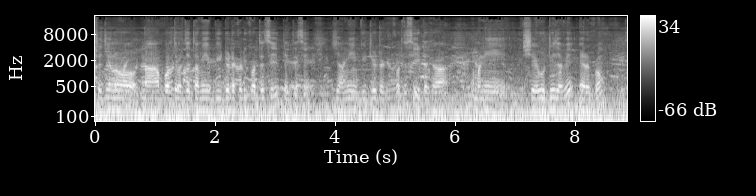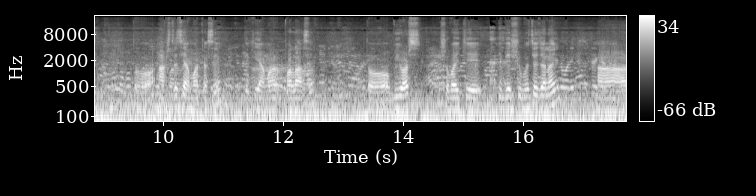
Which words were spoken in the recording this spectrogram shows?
সেজন্য না বলতে পারি যেহেতু আমি ভিডিও রেকর্ডিং করতেছি, দেখতেছি যে আমি ভিডিও রেকর্ড করতেছি টাকা মানে সে উঠে যাবে, এরকম। তো আসতেছে আমার কাছে, দেখি আমার পালা আছে। তো ভিউয়ার্স সবাইকে ঈদের শুভেচ্ছা জানাই। আর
